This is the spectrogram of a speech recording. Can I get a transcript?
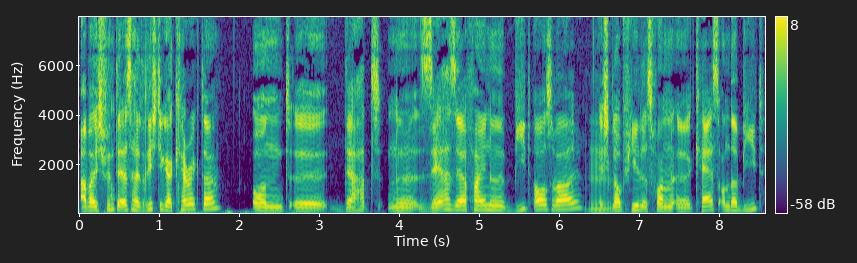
aber ich finde, der ist halt richtiger Charakter und äh, der hat eine sehr, sehr feine Beat-Auswahl. Mhm. Ich glaube, viel ist von äh, Cass on the Beat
